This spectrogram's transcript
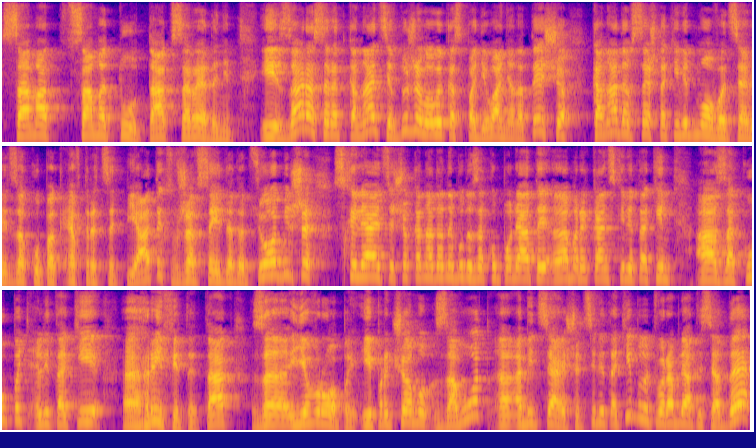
саме, саме тут, так всередині. І зараз серед канадців дуже велике сподівання на те, що Канада все ж таки відмовиться від закупок F-35. Вже все йде до цього. Більше схиляється, що Канада не буде закупляти американські літаки, а закупить літаки е, Гріфіти, так з Європи. І причому завод е, обіцяє, що ці літаки будуть вироблятися де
